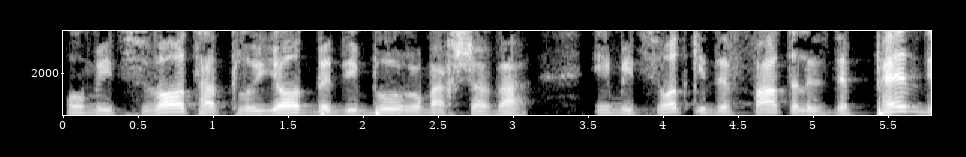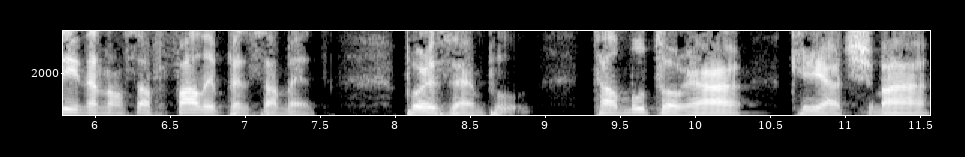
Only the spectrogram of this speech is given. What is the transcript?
o mitzvot hatluyot bedibur umachshava, e mitzvot que de fato eles dependem da nossa fala e pensamento. Por exemplo, Talmud Torah, Kriyat Shema,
